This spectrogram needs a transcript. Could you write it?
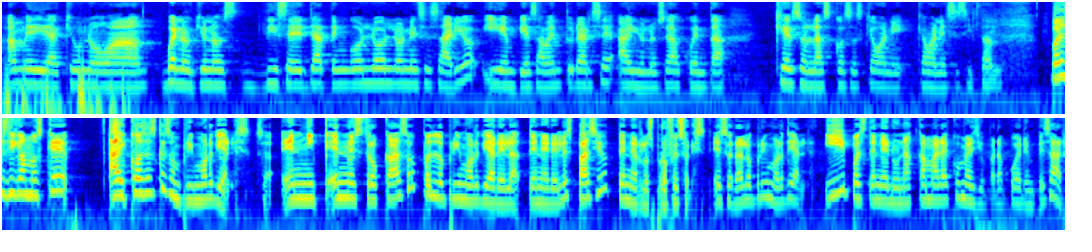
a medida que uno va, bueno, que uno dice ya tengo lo, lo necesario y empieza a aventurarse, ahí uno se da cuenta qué son las cosas que van, que van necesitando. Pues digamos que hay cosas que son primordiales. O sea, en, mi, en nuestro caso, pues lo primordial era tener el espacio, tener los profesores. Eso era lo primordial. Y pues tener una cámara de comercio para poder empezar.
